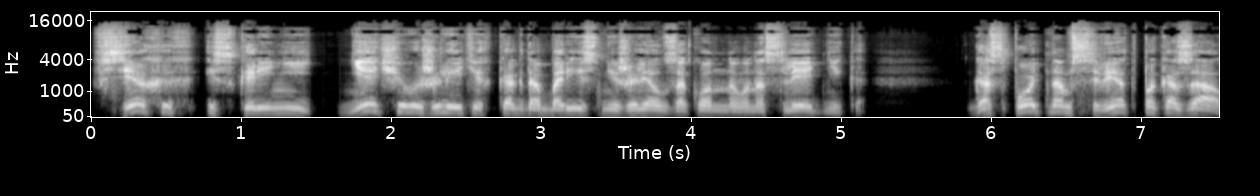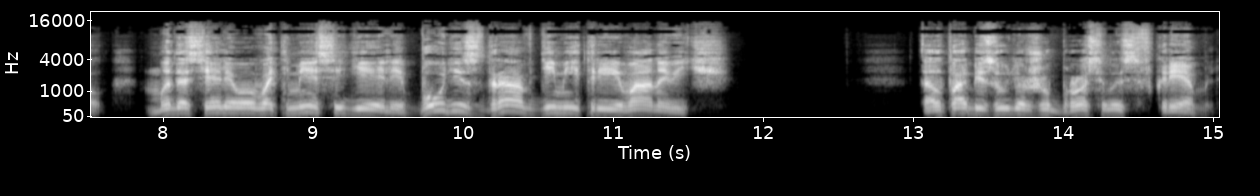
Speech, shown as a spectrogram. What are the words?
Всех их искоренить! Нечего жалеть их, когда Борис не жалел законного наследника!» Господь нам свет показал, мы доселево во тьме сидели. Буди здрав, Дмитрий Иванович!» Толпа без удержу бросилась в Кремль.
